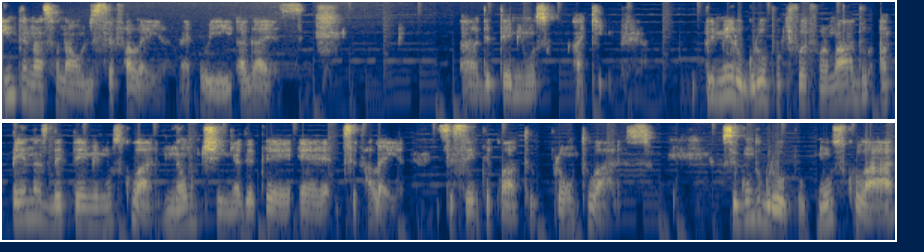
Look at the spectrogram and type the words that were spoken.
Internacional de Cefaleia, né, o IHS. uh, DTM aqui. O primeiro grupo que foi formado, apenas DTM muscular, não tinha DTE, é, cefaleia, 64 prontuários. O segundo grupo, muscular,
